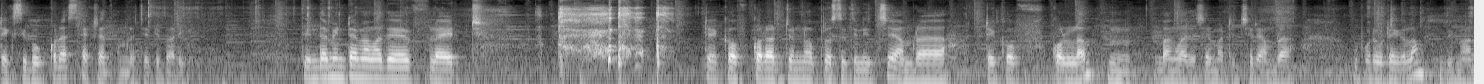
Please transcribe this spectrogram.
ট্যাক্সি বুক করে আসছে একসাথে আমরা যেতে পারি। তিন দ্য মিন টাইম আমাদের ফ্লাইট টেক অফ করার জন্য প্রস্তুতি নিচ্ছে। আমরা টেক অফ করলাম। বাংলাদেশের মাটির ছেড়ে আমরা উপরে উঠে গেলাম। বিমান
